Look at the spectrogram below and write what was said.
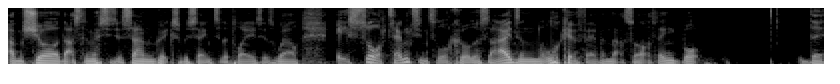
I'm sure that's the message that Simon Grix will be saying to the players as well. It's so tempting to look at other sides and look at Fev and that sort of thing, but the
